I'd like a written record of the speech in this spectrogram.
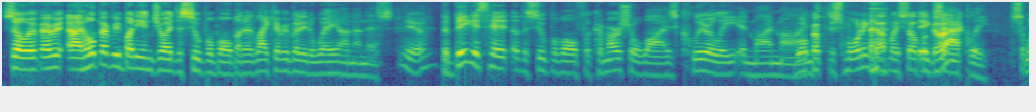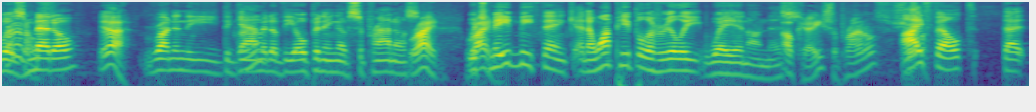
So if every, I hope everybody enjoyed the Super Bowl, but I'd like everybody to weigh on on this. Yeah. The biggest hit of the Super Bowl for commercial wise, clearly in my mind, Woke up this morning, got myself a gun. exactly was Meadow Yeah. running the the gamut of the opening of Sopranos, Uh-huh. Right, Which right. made me think, and I want people to really weigh in on this. Okay. Sopranos. Sure. I felt that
